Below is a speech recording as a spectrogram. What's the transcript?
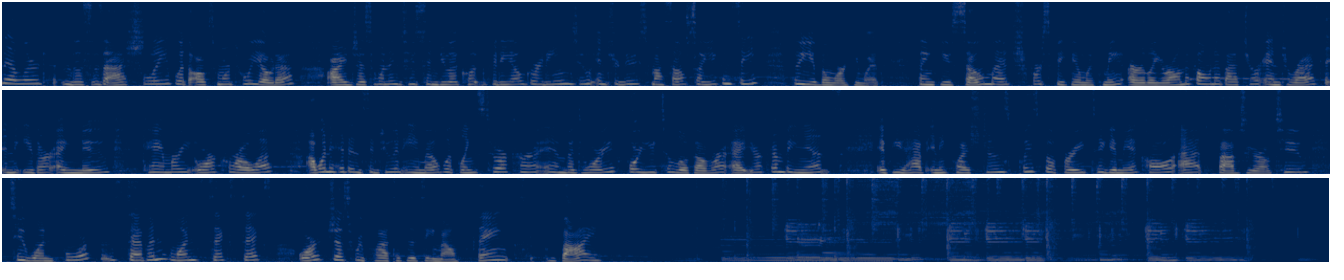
Millard. This is Ashley with Oxmoor Toyota. I just wanted to send you a quick video greeting to introduce myself so you can see who you've been working with. Thank you so much for speaking with me earlier on the phone about your interest in either a new Camry or Corolla. I went ahead and sent you an email with links to our current inventory for you to look over at your convenience. If you have any questions, please feel free to give me a call at 502-214-7166 or just reply to this email. Thanks. Bye.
